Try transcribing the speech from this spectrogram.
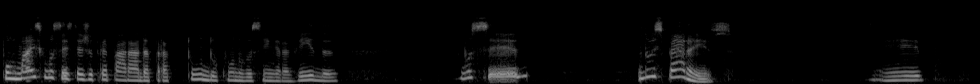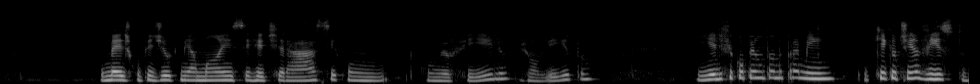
Por mais que você esteja preparada para tudo quando você engravida, você não espera isso. E o médico pediu que minha mãe se retirasse com o meu filho, João Vitor, e ele ficou perguntando para mim o que, que eu tinha visto.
